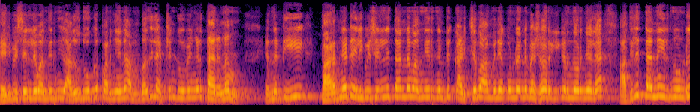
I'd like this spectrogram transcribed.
ടെലിവിഷനിൽ വന്നിരുന്നു. അതും ഇതൊക്കെ പറഞ്ഞതിന് അമ്പത് ലക്ഷം രൂപ ഇങ്ങോട്ട് തരണം. എന്നിട്ട് ഈ പറഞ്ഞ ടെലിവിഷനിൽ തന്നെ വന്നിരുന്നിട്ട് കടിച്ച പാമ്പിനെ കൊണ്ട് തന്നെ വിഷം ഇറക്കിക്കണം എന്ന് പറഞ്ഞാൽ അതിൽ തന്നെ ഇരുന്നുകൊണ്ട്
